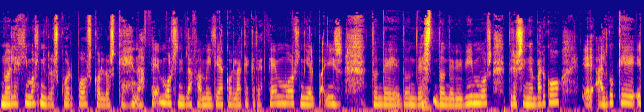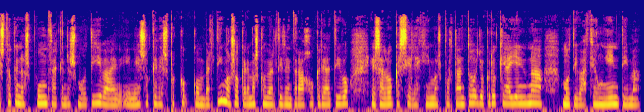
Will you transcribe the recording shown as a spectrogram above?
no elegimos ni los cuerpos con los que nacemos, ni la familia con la que crecemos, ni el país donde, donde, mm. donde vivimos, pero sin embargo, eh, algo que esto que nos punza, que nos motiva en, en eso que después convertimos o que convertir en trabajo creativo es algo que si elegimos. Por tanto, yo creo que ahí hay una motivación íntima.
